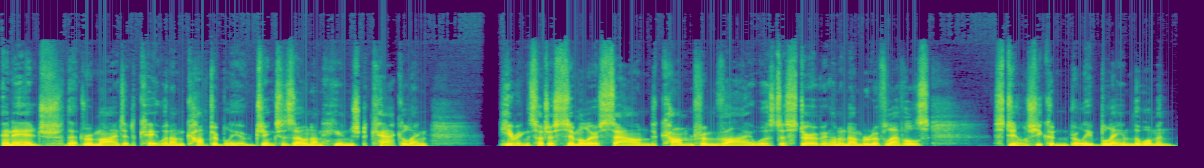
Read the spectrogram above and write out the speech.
an edge that reminded Caitlyn uncomfortably of Jinx's own unhinged cackling, Hearing such a similar sound come from Vi was disturbing on a number of levels. Still, she couldn't really blame the woman.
